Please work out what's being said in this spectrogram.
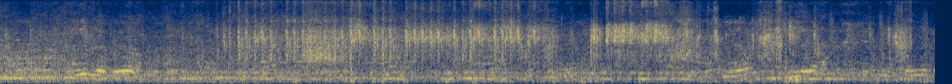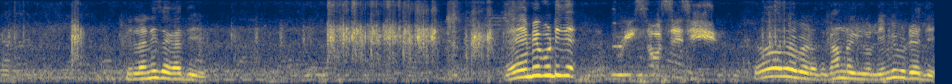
নাম আছে এই তিন নালা নেই এমবি বুটি দে। রিসোর্সেস হিয়ার আরে বেটা তো কামটা কি করলি? এমবি বুটি দে।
